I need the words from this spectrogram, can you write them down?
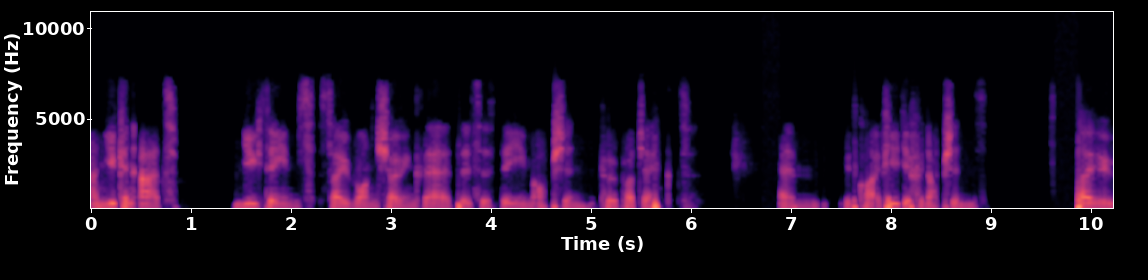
and you can add new themes. So Ron showing there, there's a theme option for a project um, with quite a few different options. So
